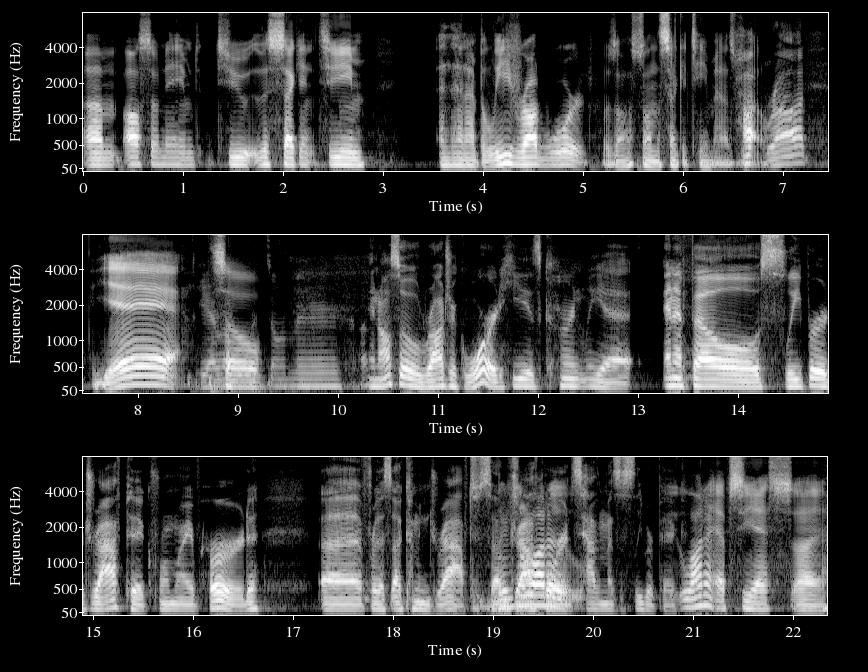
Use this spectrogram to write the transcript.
um, also named to the second team, and then I believe Rod Ward was also on the second team as well. Hot Rod. Yeah. yeah. so on there. And also Roderick Ward, he is currently a NFL sleeper draft pick from what I've heard uh, for this upcoming draft. Some There's a draft lot of- boards have him as a sleeper pick. a lot of FCS, uh,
